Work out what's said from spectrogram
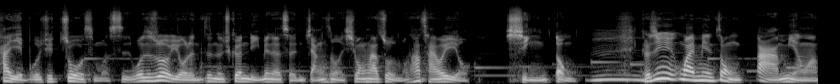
他也不会去做什么事，或者说有人真的去跟里面的神讲什么，希望他做什么，他才会有行动。嗯，可是因为外面这种大庙啊，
